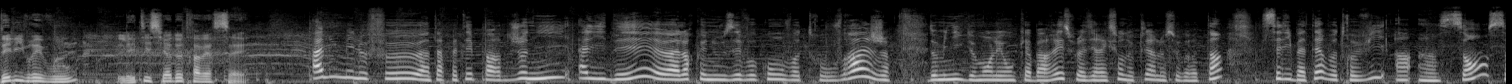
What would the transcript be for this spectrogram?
Délivrez-vous, Laetitia de Traverset. Allumer le feu, interprété par Johnny Hallyday, euh, alors que nous évoquons votre ouvrage, Dominique de Montléon Cabaret, sous la direction de Claire Le Segretin. Célibataire, votre vie a un sens.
